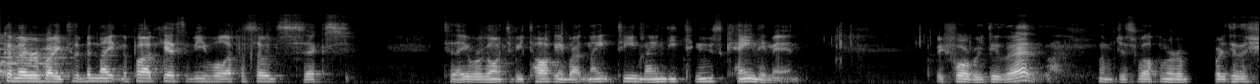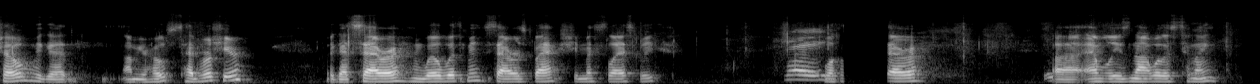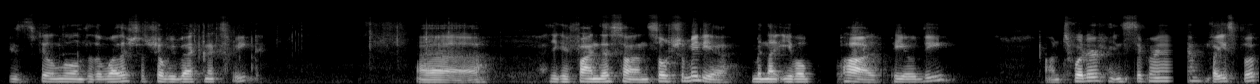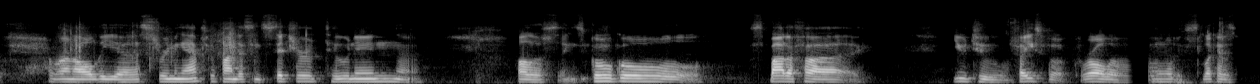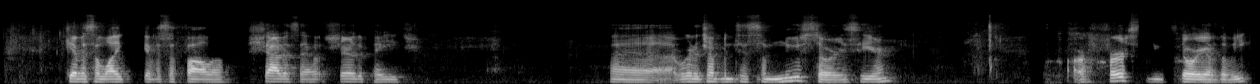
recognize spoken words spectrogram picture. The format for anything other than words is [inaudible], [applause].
Welcome everybody to the Midnight in the Podcast of Evil, episode six. Today we're going to be talking about 1992's Candyman. Before we do that, let me just welcome everybody to the show. We got I'm your host, Head Rush here. We got Sarah and Will with me. Sarah's back. She missed last week. Hey. Welcome, Sarah. Uh, Emily's not with us tonight. She's feeling a little under the weather, so she'll be back next week. Uh, you can find us on social media, Midnight Evil Pod, P-O-D, on Twitter, Instagram, Facebook. We're on all the uh, streaming apps. You can find us in Stitcher, TuneIn, uh, all those things. Google, Spotify, YouTube, Facebook. We're all over the place. Look at us. Give us a like, give us a follow, shout us out, share the page. Uh, we're going to jump into some news stories here. Our first news story of the week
